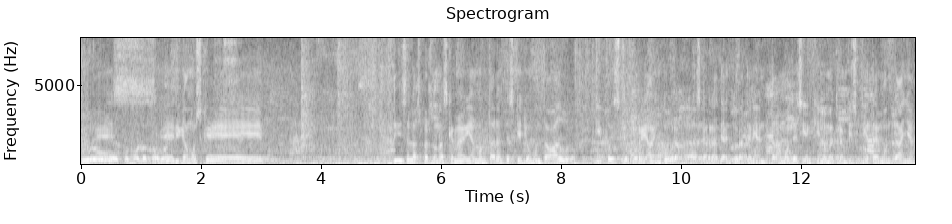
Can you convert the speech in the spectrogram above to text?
duro o Pues, cómo lo tomas? eh, digamos que dicen las personas que me veían montar antes que yo montaba duro y pues yo corría aventura, las carreras de aventura tenían tramos de 100 kilómetros en bicicleta de montaña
